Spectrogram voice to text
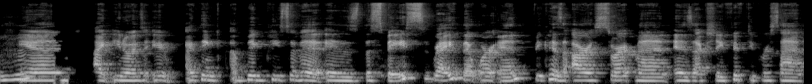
mm-hmm. and I, you know, it, it, I think a big piece of it is the space, right, that we're in, because our assortment is actually 50%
